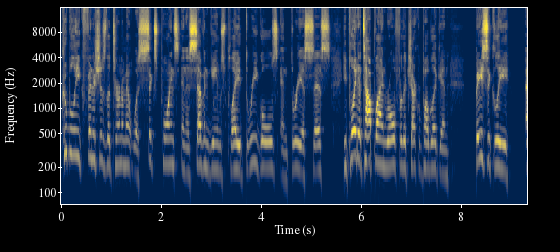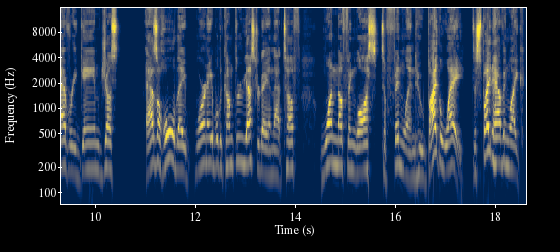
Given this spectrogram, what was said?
Kubalik finishes the tournament with six points in his seven games played, three goals, and three assists. He played a top line role for the Czech Republic in basically every game. Just as a whole, they weren't able to come through yesterday in that tough 1 0 loss to Finland, who, by the way, despite having like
